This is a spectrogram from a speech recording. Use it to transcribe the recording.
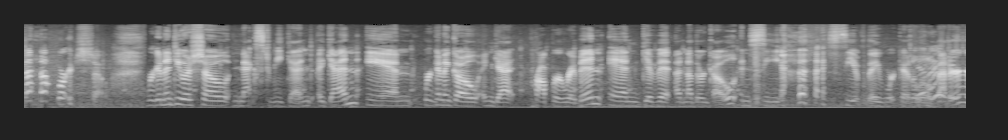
at a horse show. We're gonna do a show next weekend again and we're gonna go and get proper ribbon and give it another go and see see if they work out a little better.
